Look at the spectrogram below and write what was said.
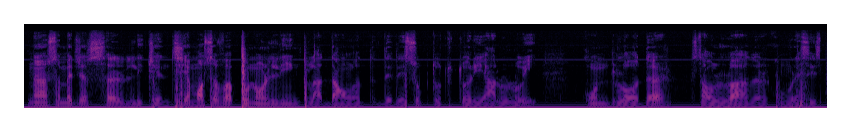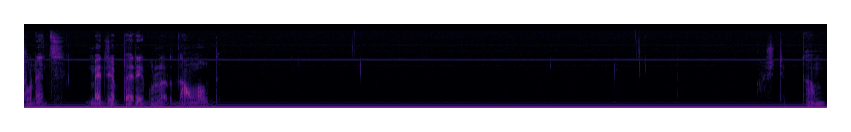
Noi o să mergem să licențiem, o să vă pun un link la download de desubtul tutorialului cu un loader sau loader, cum vreți să-i spuneți. Mergem pe regular download. Așteptăm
